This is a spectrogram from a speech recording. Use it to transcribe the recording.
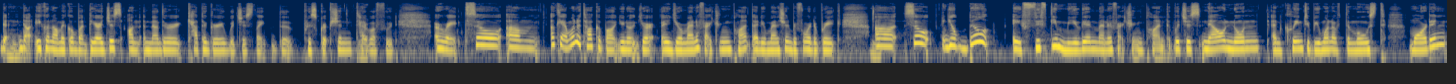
they're not economical, but they are just on another category, which is like the prescription type of food. All right. So um, okay, I want to talk about you know your uh, your manufacturing plant that you mentioned before the break. Uh, so you built a 50 million manufacturing plant, which is now known and claimed to be one of the most modern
